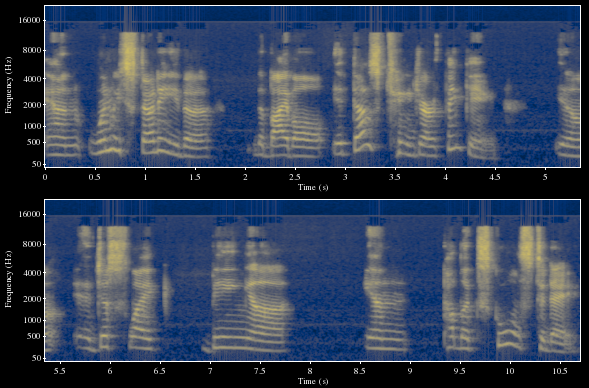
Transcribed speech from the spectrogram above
and when we study the the bible it does change our thinking you know just like being uh, in public schools today.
